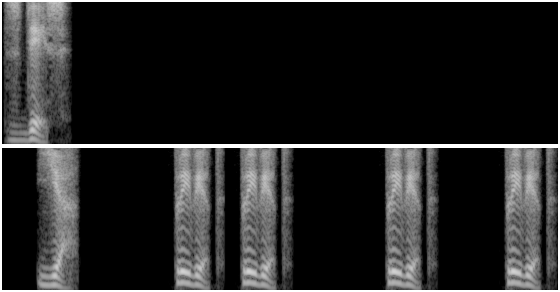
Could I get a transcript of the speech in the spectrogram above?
Здесь. Я. Привет, привет. Привет. Привет.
